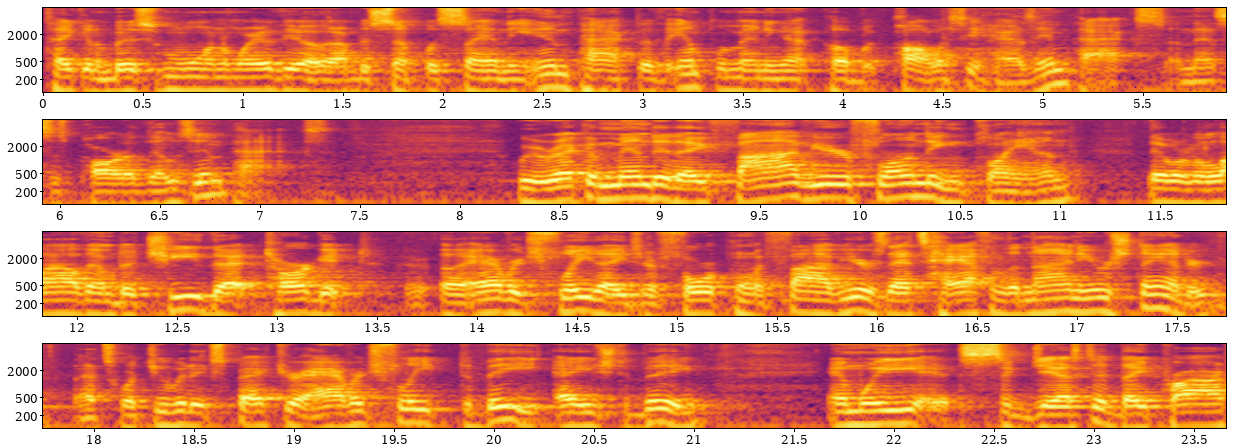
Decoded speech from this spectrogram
taking a position one way or the other. I'm just simply saying the impact of implementing that public policy has impacts, and this is part of those impacts. We recommended a five-year funding plan that would allow them to achieve that target uh, average fleet age of 4.5 years. That's half of the nine-year standard. That's what you would expect your average fleet to be, age to be. And we suggested they prior,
